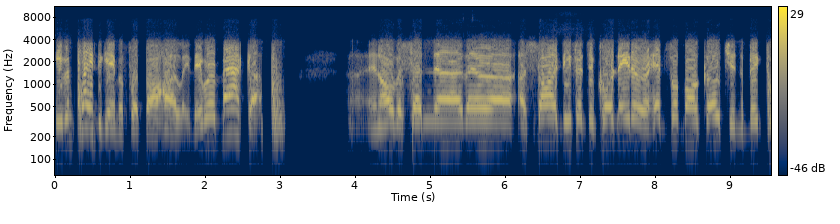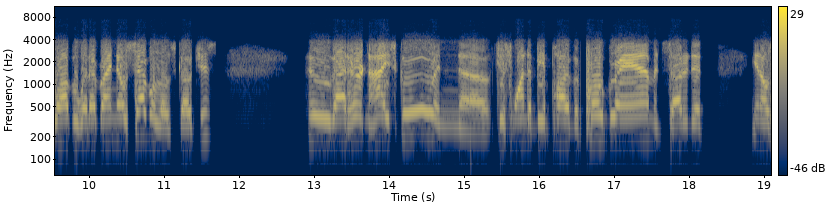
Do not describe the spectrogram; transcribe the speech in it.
even played the game of football hardly. They were a backup. Uh, and all of a sudden, uh, they're uh, a star defensive coordinator or head football coach in the Big 12 or whatever. I know several of those coaches who got hurt in high school and uh, just wanted to be a part of a program and started at, you know,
